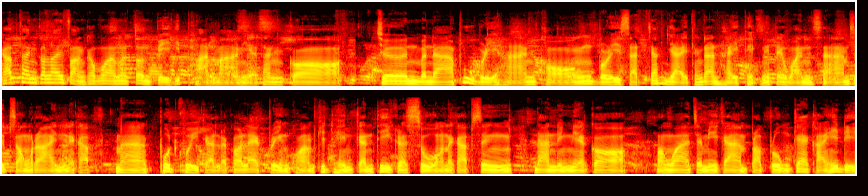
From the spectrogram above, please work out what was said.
ครับท่านก็เล่าให้ฟังครับว่าเมื่อต้นปีที่ผ่านมาเนี่ยท่านก็เชิญบรรดาผู้บริหารของบริษัทยักใหญ่ทางด้านไฮเทคในไต้หวัน 32 รายนี่นะครับมาพูดคุยกันแล้วก็แลกเปลี่ยนความคิดเห็นกันที่กระทรวงนะครับ ซึ่งด้านหนึ่งเนี่ยก็หวังว่าจะมีการปรับปรุงแก้ไขให้ดี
